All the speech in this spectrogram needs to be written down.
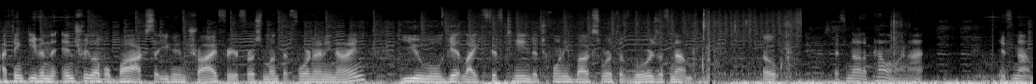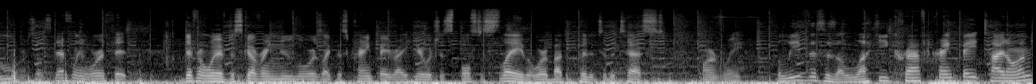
I think even the entry level box that you can try for your first month at $4.99, you will get like 15 to 20 bucks worth of lures, if not, oh, if not a Palomar knot, if not more. So it's definitely worth it different way of discovering new lures like this crankbait right here, which is supposed to slay, but we're about to put it to the test, aren't we? Believe this is a Lucky Craft crankbait tied on,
